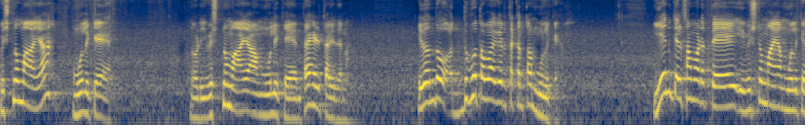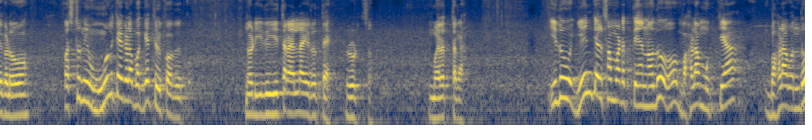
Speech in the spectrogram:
ವಿಷ್ಣುಮಾಯ ಮೂಲಿಕೆ. ನೋಡಿ, ವಿಷ್ಣುಮಾಯ ಮೂಲಿಕೆ ಅಂತ ಹೇಳ್ತಾರೆ ಇದನ್ನು. ಇದೊಂದು ಅದ್ಭುತವಾಗಿರ್ತಕ್ಕಂಥ ಮೂಲಿಕೆ. ಏನು ಕೆಲಸ ಮಾಡುತ್ತೆ ಈ ವಿಷ್ಣುಮಾಯ ಮೂಲಿಕೆಗಳು? ಫಸ್ಟು ನೀವು ಮೂಲಿಕೆಗಳ ಬಗ್ಗೆ ತಿಳ್ಕೋಬೇಕು. ನೋಡಿ, ಇದು ಈ ಥರ ಎಲ್ಲ ಇರುತ್ತೆ ರೂಟ್ಸು ಮರದ ಥರ ಇದು ಏನು ಕೆಲಸ ಮಾಡುತ್ತೆ ಅನ್ನೋದು ಬಹಳ ಮುಖ್ಯ, ಬಹಳ ಒಂದು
